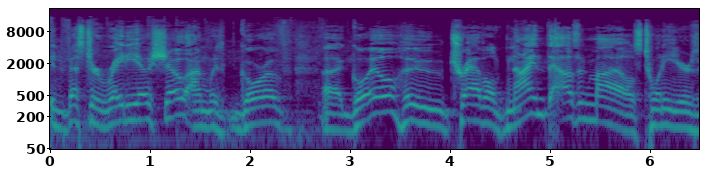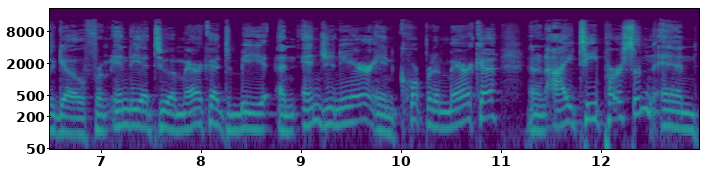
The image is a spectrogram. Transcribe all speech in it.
Investor Radio Show. I'm with Gaurav uh, Goyal, who traveled 9,000 miles 20 years ago from India to America to be an engineer in corporate America and an IT person. And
